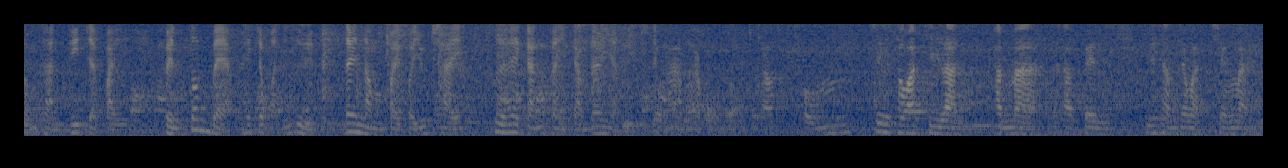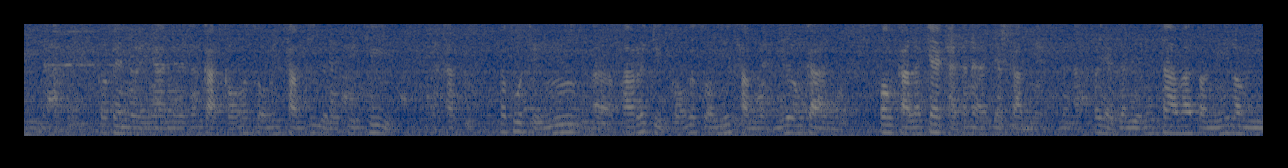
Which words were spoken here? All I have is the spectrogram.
สำคัญที่จะไปเป็นต้นแบบให้จังหวัดอื่นๆ ได้นำไปประยุกต์ใช้ เพื่อให้การป้องกันอาชญากรรมได้อย่างมีประสิทธิภาพครับครับผมชื่อทวัตจีรันพันมานะครับเป็น ยุติธรรมจังหวัดเชียงใหม่นะครับก็เป็นหน่วยงานในสังกัดของกระทรวงยุติธรรมที่อยู่ในพื้นที่นะครับถ้าพูดถึงภารกิจของกระทรวงยุติธรรมในเรื่องของการป้องกันและแก้ไขปัญหาอาชญากรรมเนี่ยนะครับก็อยากจะเรียนให้ทราบว่าตอนนี้เรามี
